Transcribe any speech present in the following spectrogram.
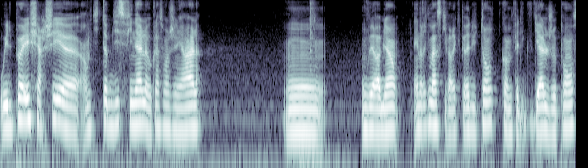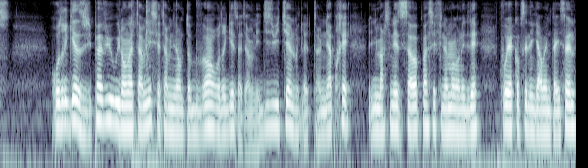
où il peut aller chercher euh, un petit top 10 final au classement général. On, on verra bien. Henrik Mas qui va récupérer du temps, comme Félix Gall, je pense. Rodriguez, j'ai pas vu où il en a terminé. S'il a terminé dans le top 20, Rodriguez a terminé 18ème, donc il a terminé après. Lenny Martinez, ça va passer finalement dans les délais pour Jacobsen et Garben Tyson.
